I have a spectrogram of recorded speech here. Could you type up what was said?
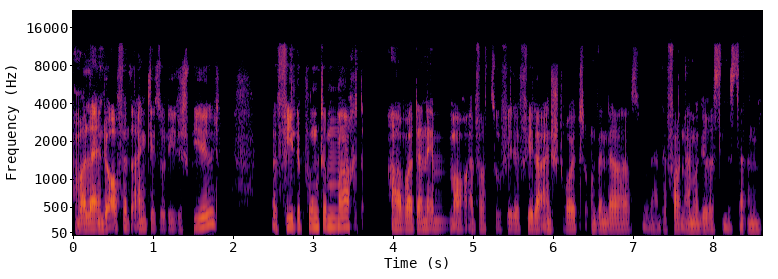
weil er in der Offense eigentlich solide spielt, äh, viele Punkte macht, aber dann eben auch einfach zu viele Fehler einstreut. Und wenn da der Faden einmal gerissen ist, dann,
